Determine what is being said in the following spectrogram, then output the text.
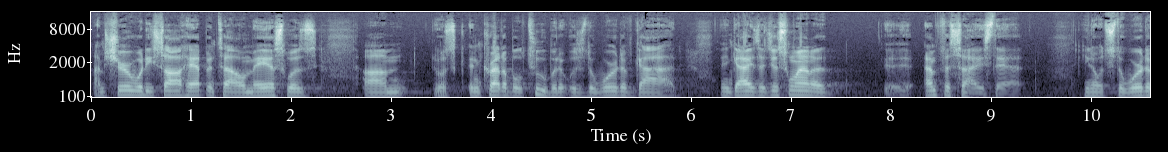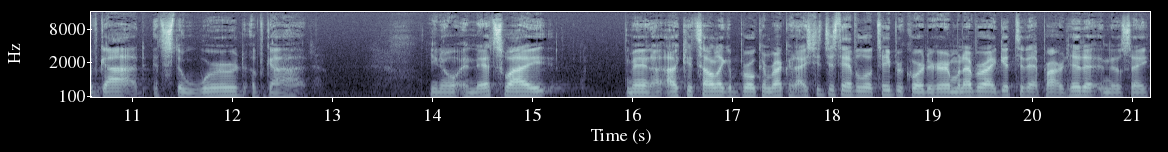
I'm sure what he saw happen to Emmaus was, um, was incredible too, but it was the word of God. And guys, I just want to uh, emphasize that. You know, it's the word of God. It's the word of God. You know, and that's why, man, I, I could sound like a broken record. I should just have a little tape recorder here, and whenever I get to that part, hit it, and it'll say,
